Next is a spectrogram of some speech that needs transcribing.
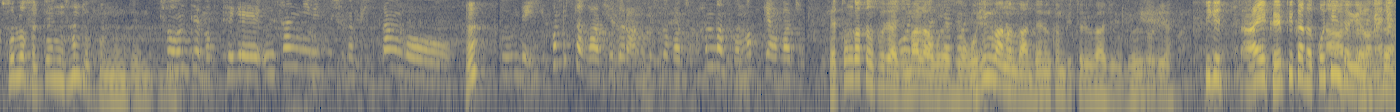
솔로 쓸 때는 한 적도 없는데. 저한테 막 되게 의사님이 쓰시는 비싼 거 어? 근데 이 컴퓨터가 제대로 안 됐어가지고 한 번 더 맡겨가지고 개똥 같은 소리 하지 말라고 그래서 50만 원도 안 되는 컴퓨터를 가지고 뭔 소리야? 이게 아예 그래픽 카드 꽂힌 아, 적이 그러네. 없어.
